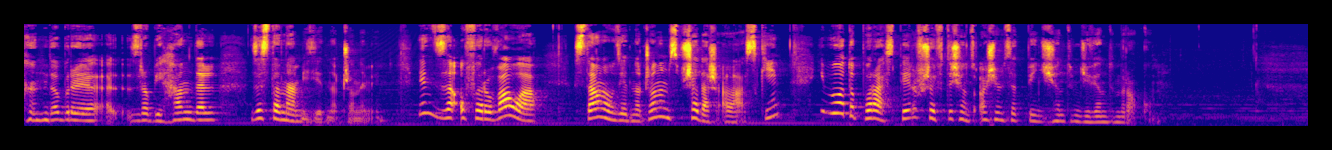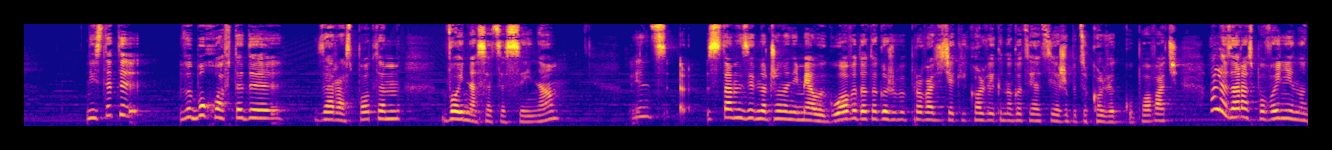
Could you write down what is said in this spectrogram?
dobry zrobi handel ze Stanami Zjednoczonymi. Więc zaoferowała Stanom Zjednoczonym sprzedaż Alaski i było to po raz pierwszy w 1859 roku. Niestety wybuchła wtedy zaraz potem wojna secesyjna, więc Stany Zjednoczone nie miały głowy do tego, żeby prowadzić jakiekolwiek negocjacje, żeby cokolwiek kupować, ale zaraz po wojnie, e,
